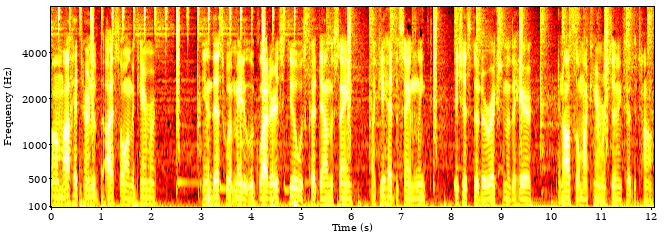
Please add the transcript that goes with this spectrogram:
Um, I had turned up the ISO on the camera and that's what made it look lighter. It still was cut down the same like it had the same length. It's just the direction of the hair and also my camera settings at the time.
